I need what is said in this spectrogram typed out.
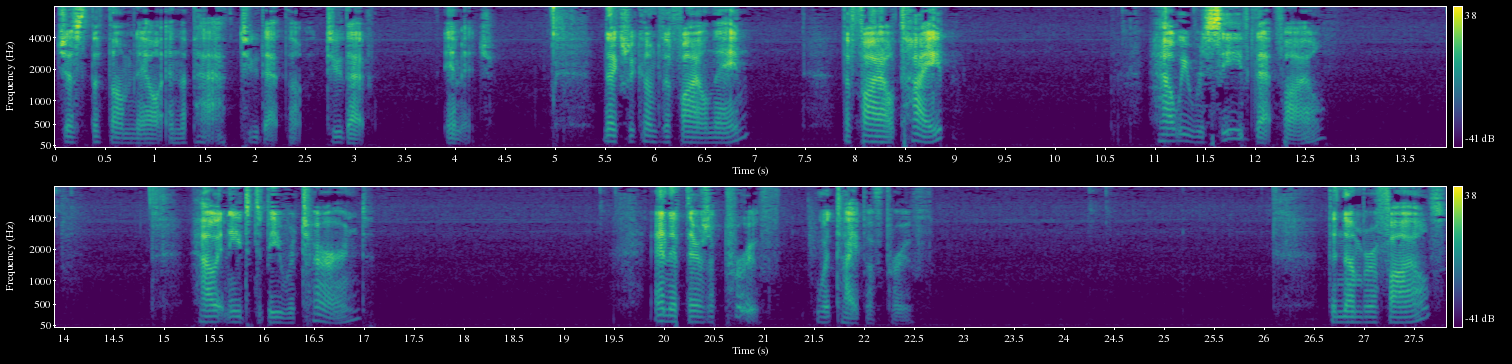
just the thumbnail and the path to that th- to that image. Next we come to the file name, the file type, how we received that file, how it needs to be returned, and if there's a proof, what type of proof. The number of files,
